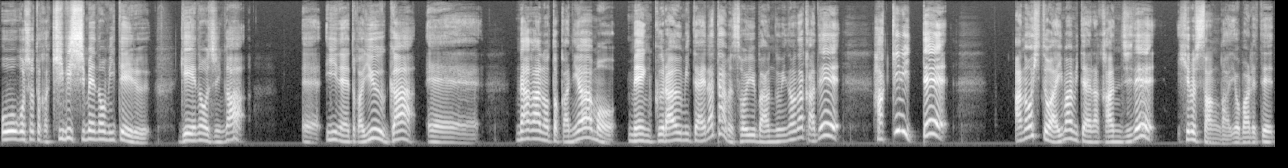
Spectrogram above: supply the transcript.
大御所とか厳しめの見ている芸能人が「えー、いいね」とか言うが、えー、長野とかにはもう面食らうみたいな多分そういう番組の中ではっきり言ってあの人は今みたいな感じでひろしさんが呼ばれてっ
